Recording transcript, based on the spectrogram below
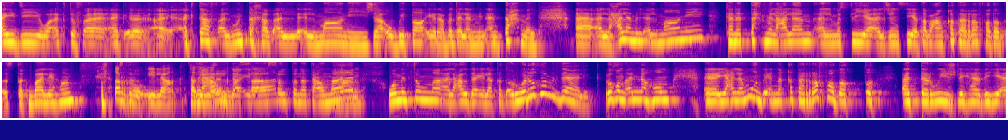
أيدي وأكتف آه، آه، أكتاف المنتخب الالماني جاءوا بطائرة بدلا من أن تحمل العلم الألماني. كانت تحمل علم المثلية الجنسية. طبعا قطر رفضت استقبالهم. اضطروا إلى تغيير العودة إلى سلطنة عمان. نعم. ومن ثم العودة إلى قطر. ورغم ذلك رغم أنهم آه، يعلمون بأن قطر رفضت الترويج لهذه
